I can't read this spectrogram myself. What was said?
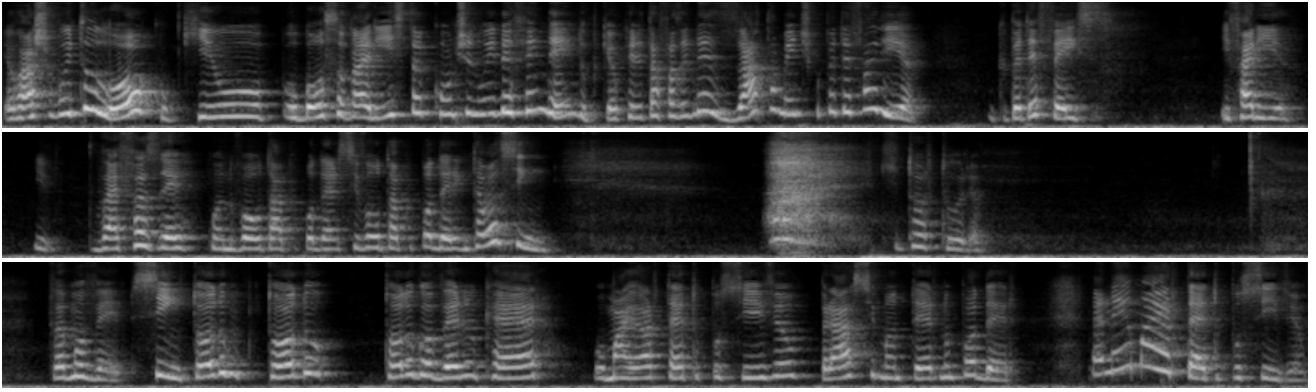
Eu acho muito louco que o, o bolsonarista continue defendendo, porque o que ele tá fazendo é exatamente o que o PT faria. O que o PT fez. E faria. E vai fazer quando voltar pro poder, se voltar pro poder. Então, assim. Que tortura. Vamos ver. Sim, todo, todo, todo governo quer o maior teto possível para se manter no poder. Não é nem o maior teto possível,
